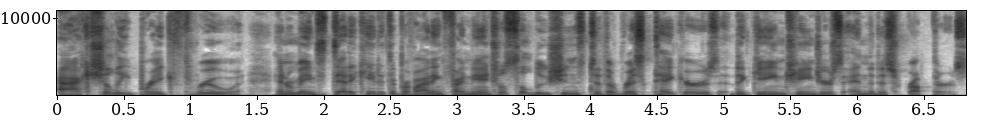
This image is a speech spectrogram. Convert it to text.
actually break through and remains dedicated to providing financial solutions to the risk takers, the game changers, and the disruptors,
